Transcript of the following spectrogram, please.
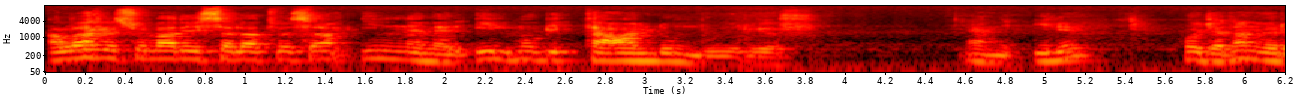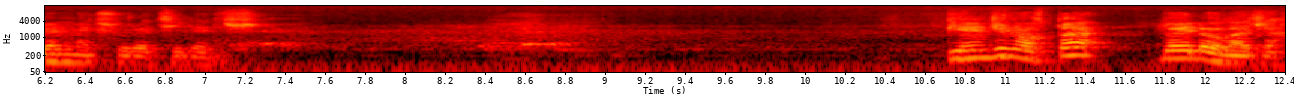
Allah Resulü Aleyhisselatü Vesselam innemel ilmu bit taallum buyuruyor. Yani ilim hocadan öğrenmek suretiyledir. Birinci nokta böyle olacak.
